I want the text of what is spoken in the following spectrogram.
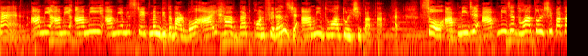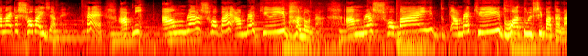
হ্যাঁ আমি আমি আমি আমি আমি স্টেটমেন্ট দিতে পারব আই হ্যাভ দ্যাট কনফিডেন্স যে আমি ধোয়া তুলসী পাতা। সো আপনি যে আপনি যে ধোয়া তুলসী পাতা না, এটা সবাই জানে। হ্যাঁ আপনি আমরা সবাই, আমরা কেউই ভালো না। আমরা সবাই, আমরা কেউই ধোয়া তুলসী পাতা না।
